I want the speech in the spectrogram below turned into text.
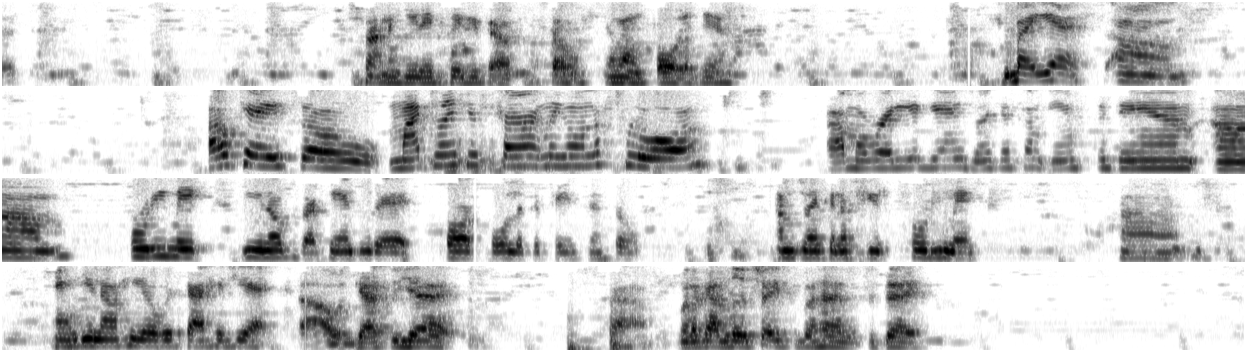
trying to get it figured out so it won't fall again. But yes, um, okay. So my drink is currently on the floor. I'm already again drinking some Amsterdam um, fruity mix, you know, because I can't do that hardcore liquor tasting. So I'm drinking a few fruity mix. Um, and you know, he always got his yak. I always got the yak, So but I got a little chaser behind it today.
